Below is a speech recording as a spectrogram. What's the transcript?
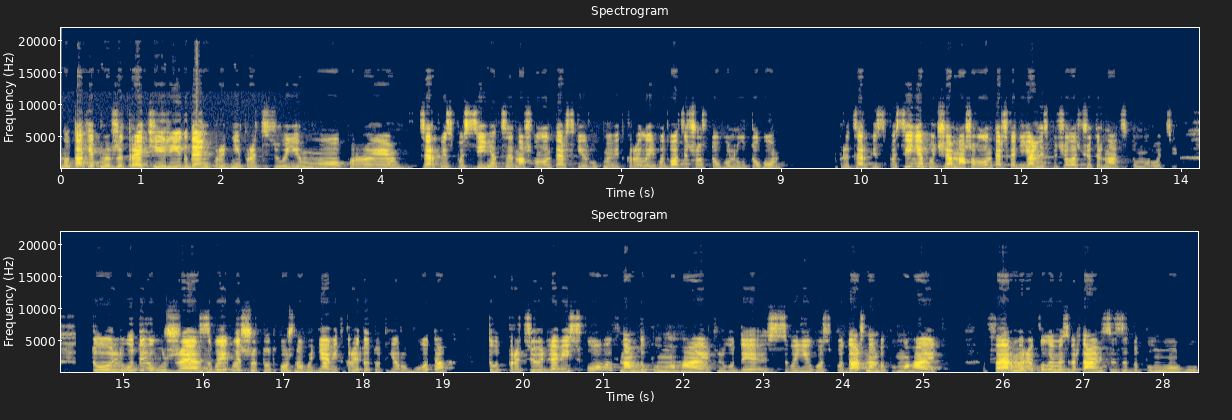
Ну, так як ми вже третій рік, день при дні працюємо при церкві Спасіння, це наш волонтерський рух. Ми відкрили його 26 лютого при церкві Спасіння, хоча наша волонтерська діяльність почалась в 2014 році. То люди вже звикли, що тут кожного дня відкрито, тут є робота, тут працюють для військових, нам допомагають люди з своїх господарств, нам допомагають фермери, коли ми звертаємося за допомогою.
